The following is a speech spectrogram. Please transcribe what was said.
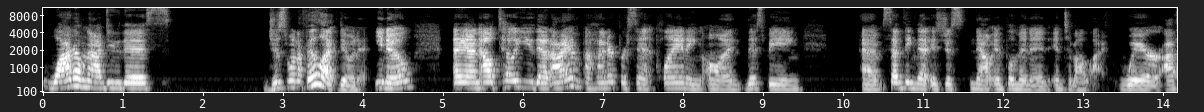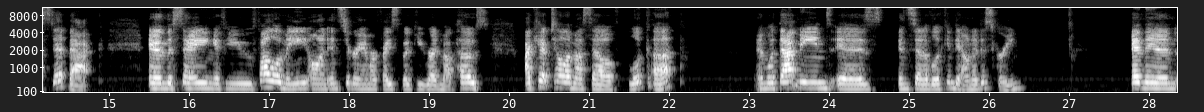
Why don't I do this just when I feel like doing it, you know? And I'll tell you that I am 100% planning on this being um, something that is just now implemented into my life where I step back and the saying, if you follow me on Instagram or Facebook, you read my post, I kept telling myself, look up. And what that means is instead of looking down at a screen, and then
